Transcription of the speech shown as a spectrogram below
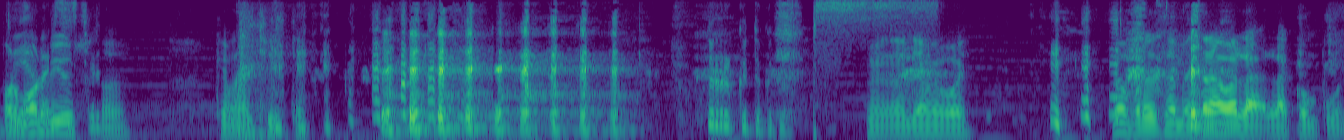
Por Morbius. Oh, qué mal chiste. ya me voy. No, por eso se me traba la, la compu.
